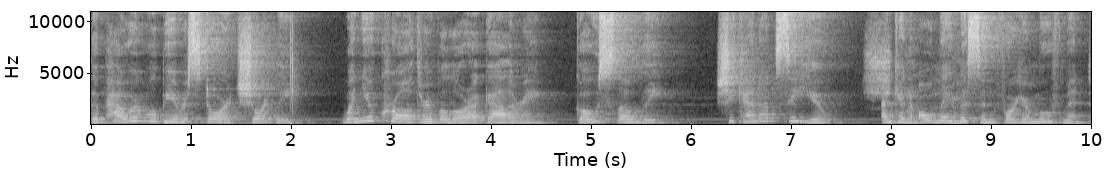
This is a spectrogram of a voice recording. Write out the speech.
The power will be restored shortly. When you crawl through Ballora Gallery, go slowly. She cannot see you and can only listen for your movement.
